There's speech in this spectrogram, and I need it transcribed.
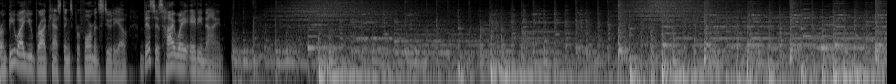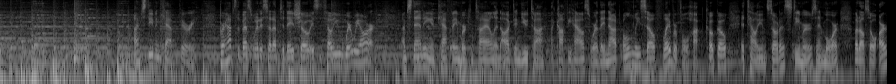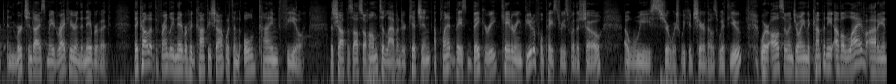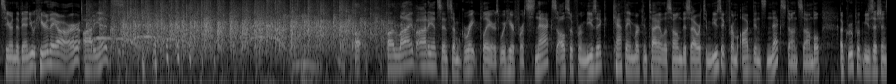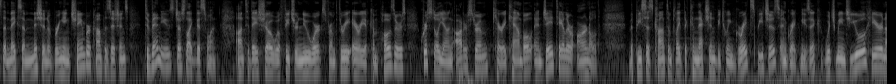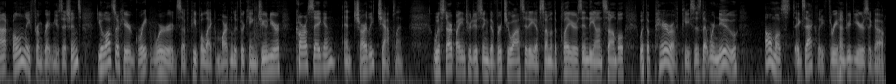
From BYU Broadcasting's Performance Studio, this is Highway 89. I'm Stephen Kapp Perry. Perhaps the best way to set up today's show is to tell you where we are. I'm standing at Cafe Mercantile in Ogden, Utah, a coffee house where they not only sell flavorful hot cocoa, Italian soda, steamers, and more, but also art and merchandise made right here in the neighborhood. They call it the friendly neighborhood coffee shop with an old time feel. The shop is also home to Lavender Kitchen, a plant based bakery catering beautiful pastries for the show. Uh, we sure wish we could share those with you. We're also enjoying the company of a live audience here in the venue. Here they are, audience. Our live audience and some great players. We're here for snacks, also for music. Cafe Mercantile is home this hour to music from Ogden's Next Ensemble, a group of musicians that makes a mission of bringing chamber compositions to venues just like this one. On today's show, we'll feature new works from three area composers Crystal Young Otterstrom, Carrie Campbell, and Jay Taylor Arnold. The pieces contemplate the connection between great speeches and great music, which means you'll hear not only from great musicians, you'll also hear great words of people like Martin Luther King Jr., Carl Sagan, and Charlie Chaplin. We'll start by introducing the virtuosity of some of the players in the ensemble with a pair of pieces that were new almost exactly 300 years ago.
